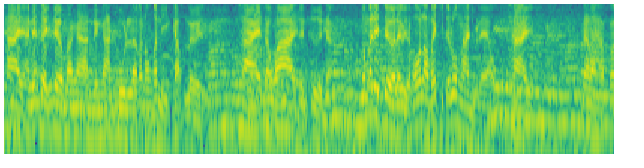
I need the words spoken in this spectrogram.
ใช่ อันนี้เคยเจอมางานหนึ่งงานบุญแล้วก็น้องก็หนีกลับเลย ใช่แต่ว่าอื่นๆน่ะก็ไม่ได้เจออะไรอยู่เพราะว่าเราไม่คิดจะร่วมงานอยู่แล้ว ใช่นั่นแหละครับก็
